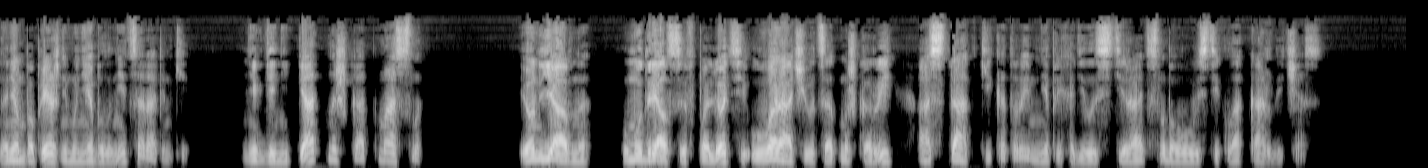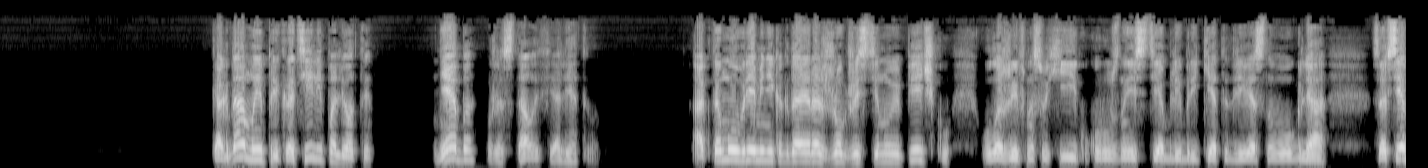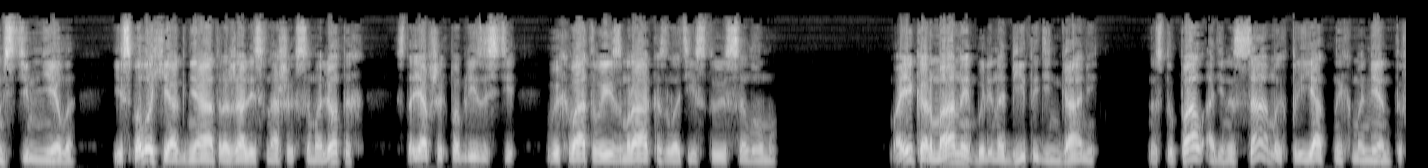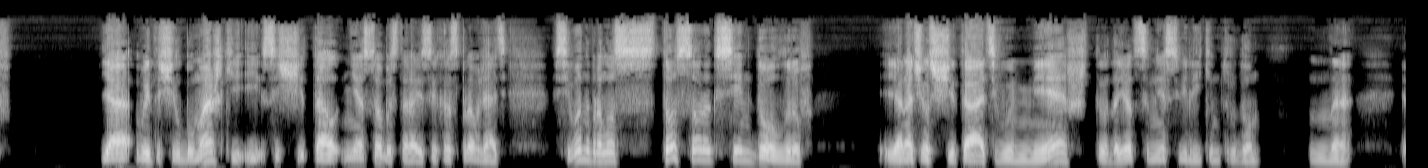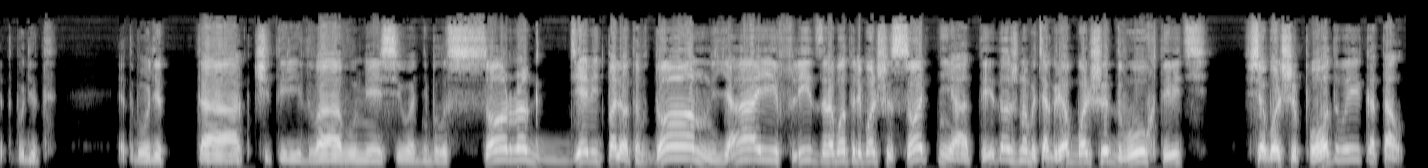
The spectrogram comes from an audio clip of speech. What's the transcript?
На нем по-прежнему не было ни царапинки, нигде ни пятнышка от масла. И он явно умудрялся в полете уворачиваться от мошкары, остатки которой мне приходилось стирать с лобового стекла каждый час. Когда мы прекратили полеты, небо уже стало фиолетовым. А к тому времени, когда я разжег жестяную печку, уложив на сухие кукурузные стебли брикеты древесного угля, совсем стемнело, и сполохи огня отражались в наших самолетах, стоявших поблизости, выхватывая из мрака золотистую солому. Мои карманы были набиты деньгами. Наступал один из самых приятных моментов. Я вытащил бумажки и сосчитал, не особо стараясь их расправлять. Всего набралось 147 долларов. Я начал считать в уме, что дается мне с великим трудом. Это будет... это будет так, 4,2 в уме сегодня было 49 полетов. Дон, я и Флит заработали больше сотни, а ты, должно быть, огреб больше двух. Ты ведь все больше подвое катал.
